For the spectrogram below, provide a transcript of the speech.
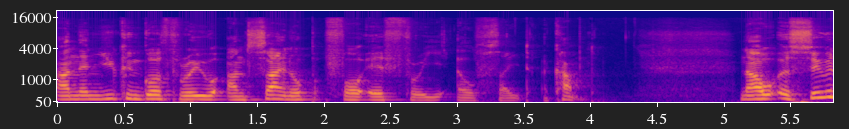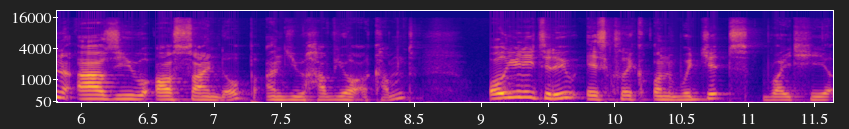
and then you can go through and sign up for a free Elfsight account. Now, as soon as you are signed up and you have your account, all you need to do is click on widgets right here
